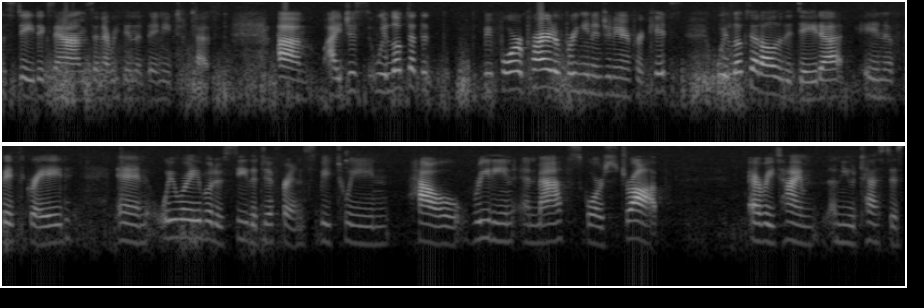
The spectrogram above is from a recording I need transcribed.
the, state exams and everything that they need to test. Um, I just, we looked at the, before, prior to bringing engineering for kids, we looked at all of the data in a fifth grade and we were able to see the difference between how reading and math scores drop every time a new test is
